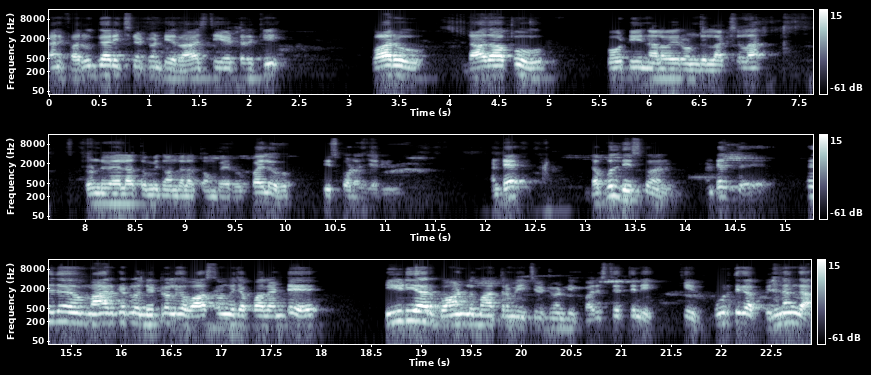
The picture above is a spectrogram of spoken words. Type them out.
కానీ ఫరూక్ గారు ఇచ్చినటువంటి రాజ్ థియేటర్కి వారు దాదాపు కోటి నలభై రెండు లక్షల రెండు వేల తొమ్మిది వందల తొంభై రూపాయలు తీసుకోవడం జరిగింది. అంటే డబ్బులు తీసుకోవాలి. అంటే ఇది మార్కెట్లో లిటరల్గా వాస్తవంగా చెప్పాలంటే టీడీఆర్ బాండ్లు మాత్రమే ఇచ్చేటువంటి పరిస్థితిని పూర్తిగా భిన్నంగా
